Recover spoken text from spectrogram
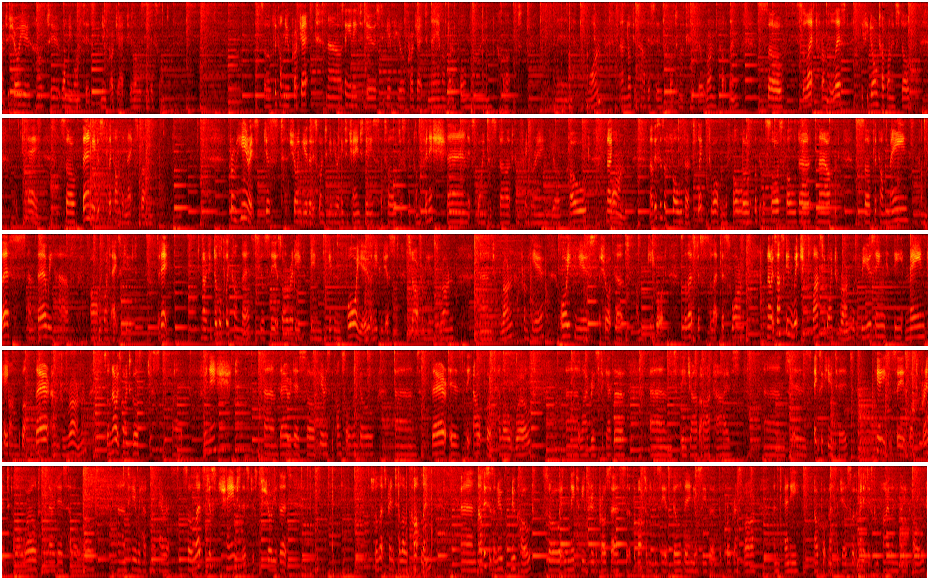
going to show you how to, one we want is new project, you'll always see this one. So click on new project. Now the thing you need to do is to give your project a name. I'm going to call mine Kotlin 1 and notice how this is automatically built run Kotlin. So select from the list if you don't have one installed. Okay, so then you just click on the next button. From here it's just showing you that it's going to give you a need to change these at all, just click on finish. Then it's going to start Click to open the folder. Look at the source folder now. So click on main, click on this, and there we have our we're going to execute today. Now if you double click on this, you'll see it's already been given for you, and you can just start from use run and run from here, or you can use a shortcut on the keyboard. So let's just select this one. Now it's asking which class you're going to run. We're using the main case on the button there and run. So now it's going to go just console window and there is the output, hello world, uh, libraries together and the Java archives and is executed. Here you can see it's going to print hello world and there it is, hello world and here we have no errors. So let's just change this just to show you that. So let's print hello Kotlin and now this is a new new code so it will need to be through the process. At the bottom you can see it's building, you'll see the, the progress bar and any output messages. So at the minute it's compiling the code,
